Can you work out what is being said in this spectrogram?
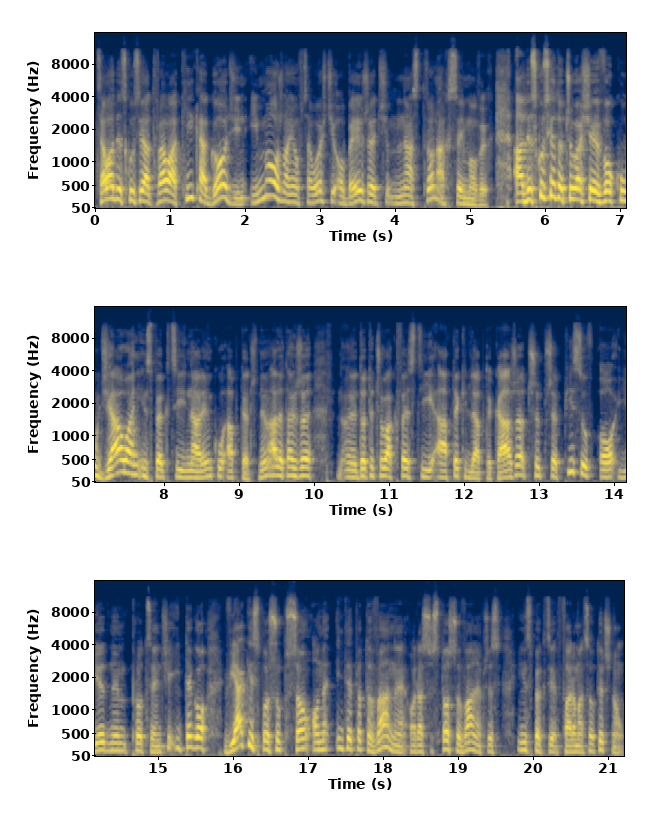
Cała dyskusja trwała kilka godzin i można ją w całości obejrzeć na stronach sejmowych. A dyskusja toczyła się wokół działań inspekcji na rynku aptecznym, ale także e, dotyczyła kwestii apteki dla aptekarza, czy przepisów o 1% i tego, w jaki sposób są one interpretowane oraz stosowane przez inspekcję farmaceutyczną.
